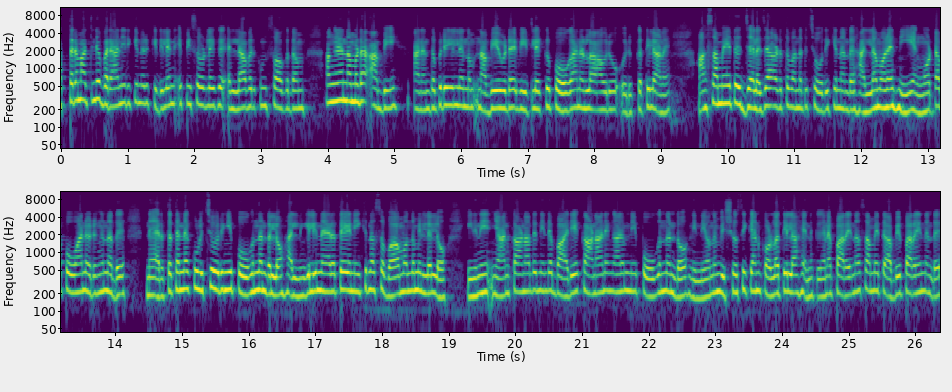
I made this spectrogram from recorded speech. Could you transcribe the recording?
പത്തരമാറ്റിന്റെ വരാനിരിക്കുന്ന ഒരു കിടിലൻ എപ്പിസോഡിലേക്ക് എല്ലാവർക്കും സ്വാഗതം. അങ്ങനെ നമ്മുടെ അബി അനന്തപുരയിൽ നിന്നും നവ്യയുടെ വീട്ടിലേക്ക് പോകാനുള്ള ആ ഒരു ഒരുക്കത്തിലാണ്. ആ സമയത്ത് ജലജ അടുത്ത് വന്നിട്ട് ചോദിക്കുന്നുണ്ട് അല്ല മോനെ നീ എങ്ങോട്ടാ പോകാൻ ഒരുങ്ങുന്നത്? നേരത്തെ തന്നെ കുളിച്ച് ഒരുങ്ങി പോകുന്നുണ്ടല്ലോ. അല്ലെങ്കിൽ ഈ നേരത്തെ എണീക്കുന്ന സ്വഭാവമൊന്നുമില്ലല്ലോ. ഇനി നീ ഞാൻ കാണാതെ നിന്റെ ഭാര്യയെ കാണാനെങ്ങാനും നീ പോകുന്നുണ്ടോ? നിന്നെയൊന്നും വിശ്വസിക്കാൻ കൊള്ളത്തില്ല. എന്നൊക്കെ ഇങ്ങനെ പറയുന്ന സമയത്ത് അബി പറയുന്നുണ്ട്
